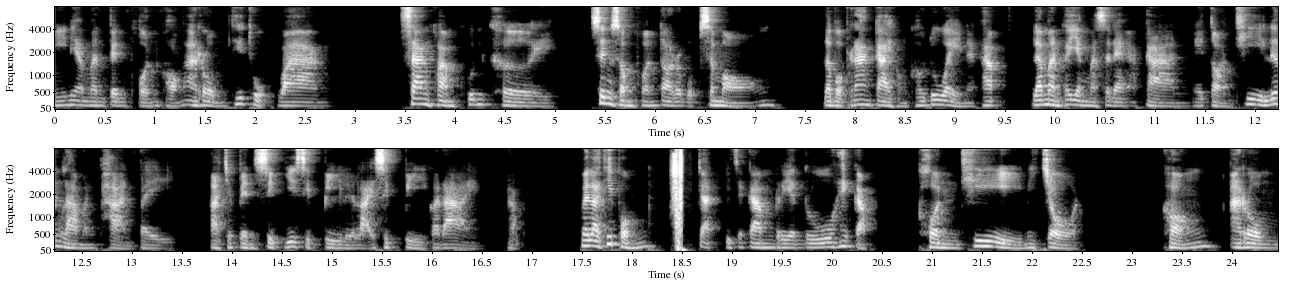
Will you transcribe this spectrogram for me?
นี้เนี่ยมันเป็นผลของอารมณ์ที่ถูกวาง สร้างความคุ้นเคย ซึ่งส่งผลต่อระบบสมอง ระบบร่างกายของเขาด้วยนะครับ แล้วมันก็ยังมาแสดงอาการในตอนที่เรื่องราวมันผ่านไป อาจจะเป็น 10-20 ปีหรือหลาย 10 ปีก็ได้ครับ เวลาที่ผมจัดกิจกรรมเรียนรู้ให้กับ คนที่มีโจทย์ของอารมณ์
